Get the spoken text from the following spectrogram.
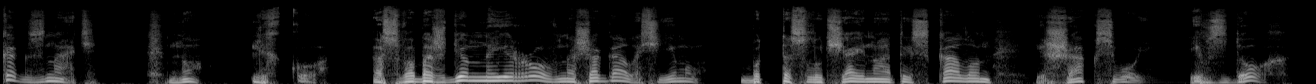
как знать, но легко освобожденно и ровно шагалось ему, будто случайно отыскал он и шаг свой, и вздох,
